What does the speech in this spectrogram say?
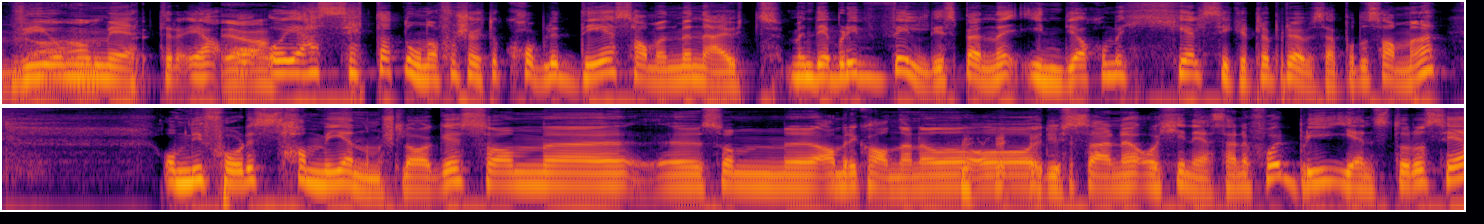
Viometer, ja, Ja. Og, og jeg har sett at noen har forsøkt å koble det sammen med Naut, men det blir veldig spennende. India kommer helt sikkert til å prøve seg på det samme. Om de får det samme gjennomslaget som, eh, som amerikanerne og, og russerne og kineserne får, blir gjenstår å se.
